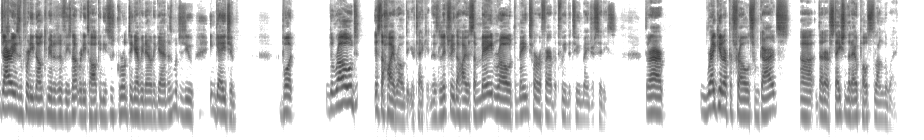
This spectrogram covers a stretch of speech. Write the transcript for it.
Darius is pretty non-communicative. He's not really talking. He's just grunting every now and again, as much as you engage him. But the road is the high road that you're taking. It's literally the highest, the main road, the main thoroughfare between the two major cities. There are regular patrols from guards uh, that are stationed at outposts along the way,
